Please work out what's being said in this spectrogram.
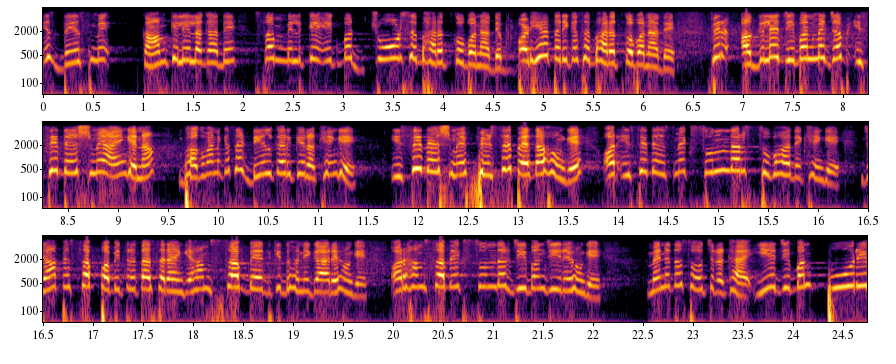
इस देश में काम के लिए लगा दे, सब मिलके एक बार ज़ोर से भारत को बना दे, बढ़िया तरीके से भारत को बना दे। फिर अगले जीवन में जब इसी देश में आएँगे ना, भगवान के साथ डील करके रखेंगे इसी देश में फिर से पैदा होंगे और इसी देश में एक सुंदर सुबह देखेंगे, जहाँ पे सब पवित्रता से रहेंगे। हम सब वेद की ध्वनि गा रहे होंगे और हम सब एक सुंदर जीवन जी रहे होंगे। मैंने तो सोच रखा है, ये जीवन पूरी,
